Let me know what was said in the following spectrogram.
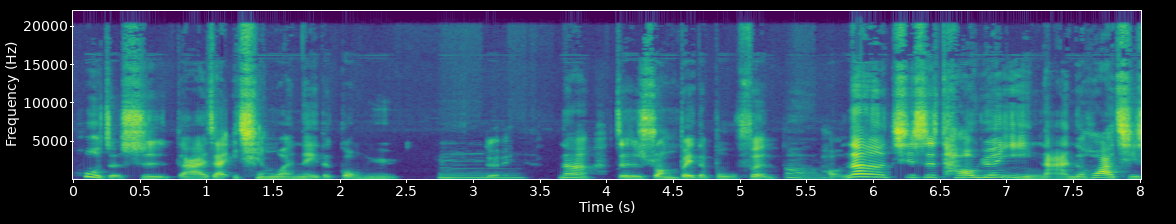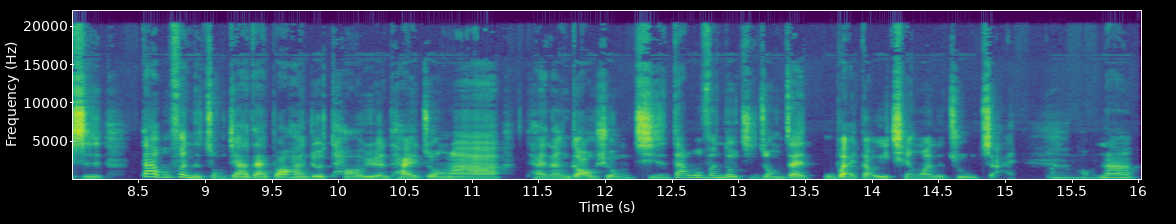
或者是大概在一千万内的公寓。嗯，对。那这是双北的部分，嗯，好，那其实桃园以南的话，其实大部分的总价带包含就是桃园、台中啦、台南、高雄，其实大部分都集中在五百到一千万的住宅，嗯，好，那。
